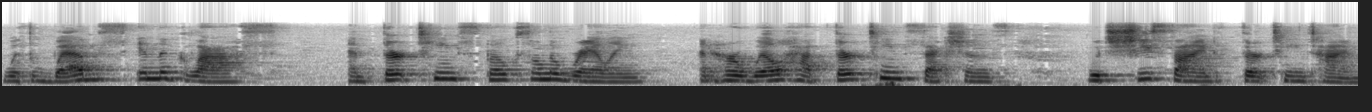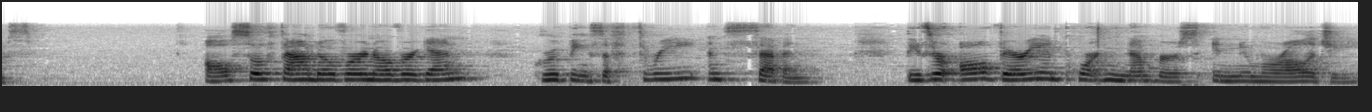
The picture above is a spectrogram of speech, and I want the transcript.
With webs in the glass and 13 spokes on the railing, and her will had 13 sections, which she signed 13 times. Also found over and over again, groupings of 3 and 7. These are all very important numbers in numerology.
